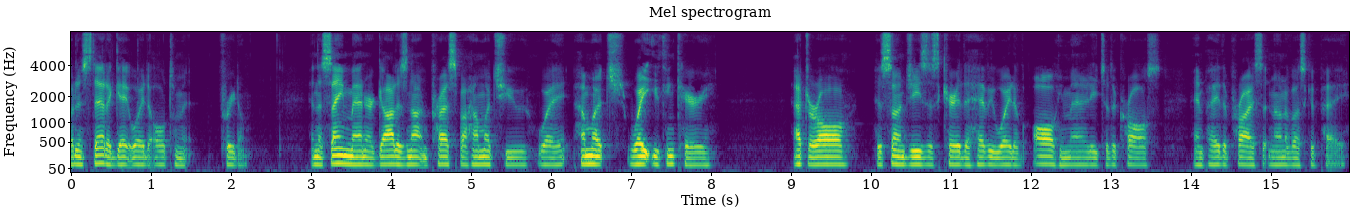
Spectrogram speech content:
but instead a gateway to ultimate freedom. In the same manner, God is not impressed by how much you weigh, how much weight you can carry. After all, his son Jesus carried the heavy weight of all humanity to the cross and paid the price that none of us could pay.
